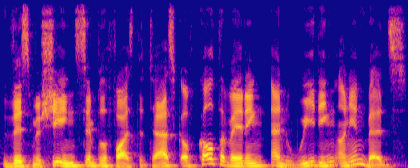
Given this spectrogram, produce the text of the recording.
This machine simplifies the task of cultivating and weeding onion beds.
